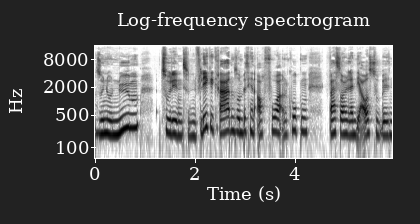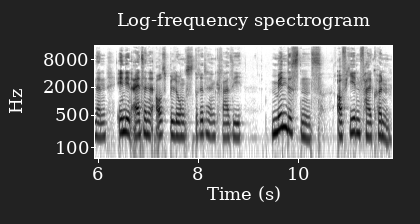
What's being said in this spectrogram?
synonym zu den, zu den Pflegegraden so ein bisschen auch vor und gucken, was sollen denn die Auszubildenden in den einzelnen Ausbildungsdritteln quasi mindestens auf jeden Fall können.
